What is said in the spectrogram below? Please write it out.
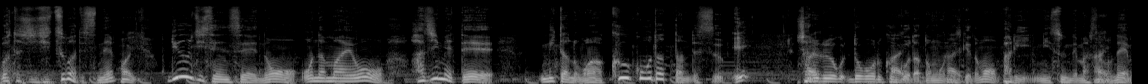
私実はですね、はい。リュウジ先生のお名前を初めて見たのは空港だったんです。え？シャルル・ド・ゴール空港だと思うんですけども、パリに住んでましたので、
